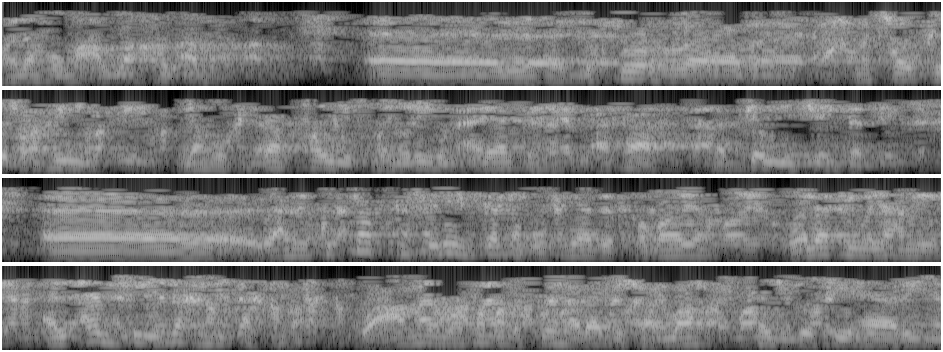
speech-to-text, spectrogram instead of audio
وله مع الله في الأرض. الدكتور أحمد شوقي إبراهيم له كتاب طيب ونريهم اياتنا في الافاق كتاب جيد جدا. يعني كتاب كثيرين كتبوا في هذه القضايا ولكن يعني الآن في زخم أكبر وأعمال اسمها باب إن شاء الله. تجد فيها ريا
